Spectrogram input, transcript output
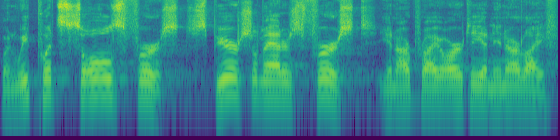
When we put souls first, spiritual matters first in our priority and in our life,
